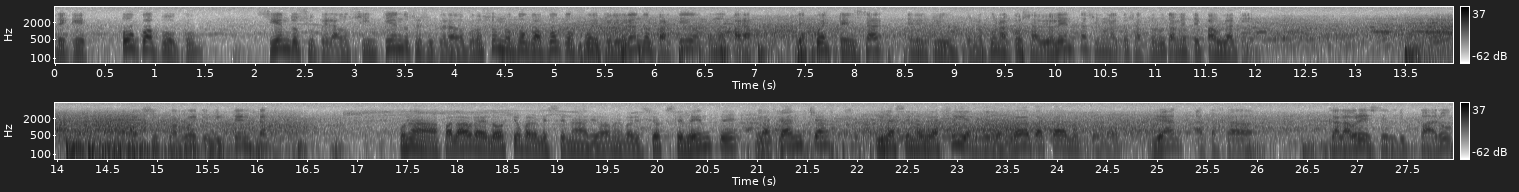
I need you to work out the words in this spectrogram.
de que poco a poco, siendo superado, sintiéndose superado por Osorno, poco a poco fue equilibrando el partido como para después pensar en el triunfo. No fue una cosa violenta, sino una cosa absolutamente paulatina. Francisco Arrué que lo intenta. Una palabra de elogio para el escenario, ¿ah? me pareció excelente la cancha y la escenografía en general, gran atacada Gran atajada. Calabrese, el disparo,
